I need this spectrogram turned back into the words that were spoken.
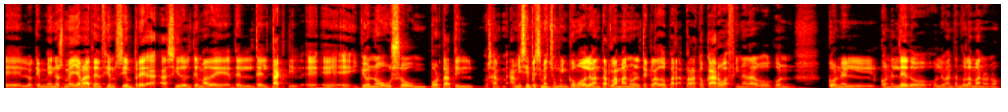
eh, lo que menos me llama la atención siempre ha sido el tema del, táctil. Eh, eh, yo no uso un portátil, o sea, a mí siempre se me ha hecho muy incómodo levantar la mano del teclado para, para tocar o afinar algo con, con el, con el dedo o levantando la mano, ¿no?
